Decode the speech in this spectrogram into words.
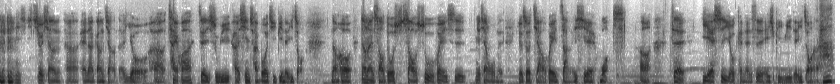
就像呃安娜刚讲的，有呃菜花，这属于呃性传播疾病的一种。然后当然少多少数会是，因为像我们有时候脚会长一些 warts 啊，这也是有可能是 HPV 的一种啊。哈，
